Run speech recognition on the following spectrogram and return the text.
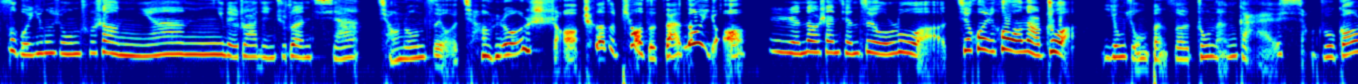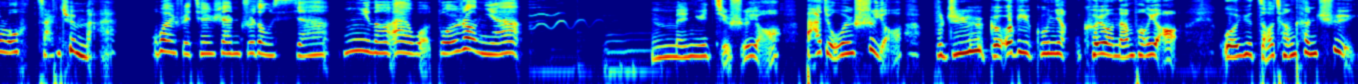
自古英雄出少年，你得抓紧去赚钱。强中自有强中手，车子票子咱都有。人到山前自有路，结婚以后往哪住？英雄本色终难改，想住高楼咱去买。万水千山只等闲，你能爱我多少年？美女几时有？把酒问室友，不知隔壁姑娘可有男朋友？我欲凿墙看去，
